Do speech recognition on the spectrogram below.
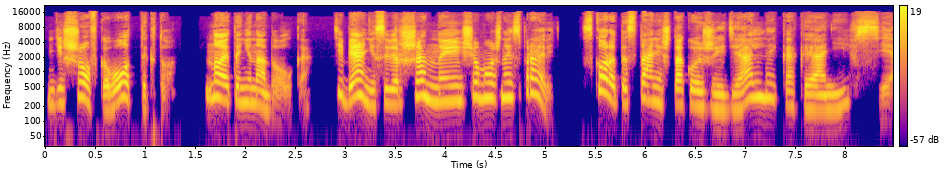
Дешевка, вот ты кто. Но это ненадолго. Тебя несовершенную еще можно исправить. Скоро ты станешь такой же идеальной, как и они все.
